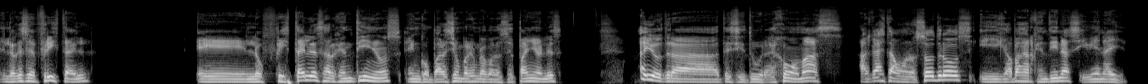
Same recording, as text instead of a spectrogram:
lo que es el freestyle, eh, los freestylers argentinos, en comparación, por ejemplo, con los españoles, hay otra tesitura. Es como más, acá estamos nosotros y capaz que Argentina, si bien hay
